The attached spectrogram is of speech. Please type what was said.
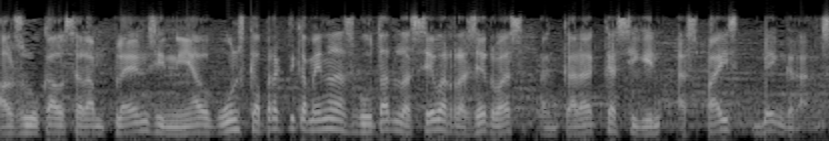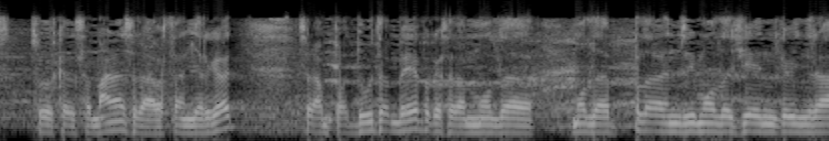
Els locals seran plens i n'hi ha alguns que pràcticament han esgotat les seves reserves, encara que siguin espais ben grans. Les cada setmana serà bastant llarguet, serà un pot dur també perquè serà molt de, molt de plens i molt de gent que vindrà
